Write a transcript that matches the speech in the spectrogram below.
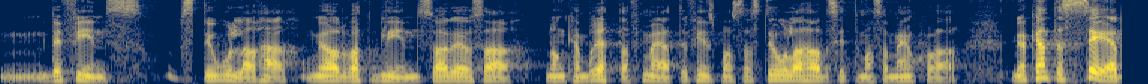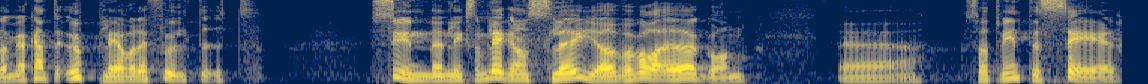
mm, det finns stolar här. Om jag hade varit blind så hade jag så här, någon kan berätta för mig att det finns massa stolar här, det sitter massa människor här. Men jag kan inte se dem, jag kan inte uppleva det fullt ut. Synden liksom lägger en slöja över våra ögon. Eh, så att vi inte ser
